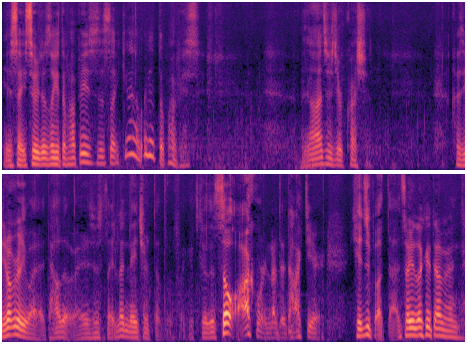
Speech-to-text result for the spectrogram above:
He's like, So you just look at the puppies? It's like, Yeah, look at the puppies. And that answers your question because you don't really want to tell them, right? It's just like let nature tell them because it's, it's so awkward not to talk to your kids about that. So you look at them and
